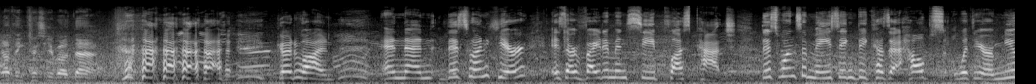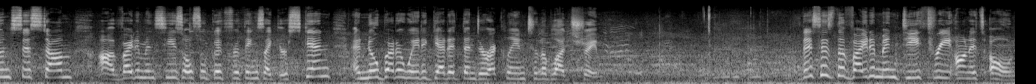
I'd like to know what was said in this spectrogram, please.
Nothing fishy about that. Good one. And then this one here is our vitamin C plus patch. This one's amazing because it helps with your immune system. Uh, vitamin C is also good for things like your skin and no better way to get it than directly into the bloodstream. This is the vitamin D3 on its own.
